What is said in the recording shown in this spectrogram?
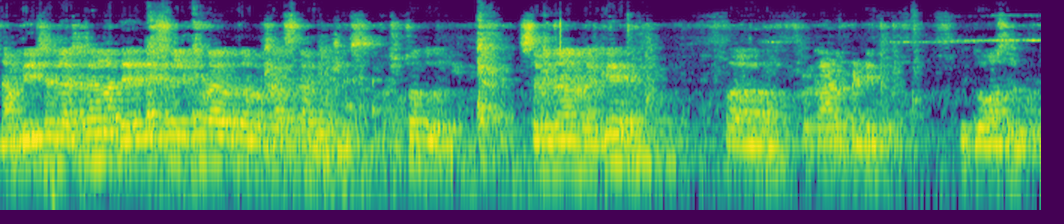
ನಮ್ಮ ದೇಶದಲ್ಲಿ ಅಷ್ಟೆಲ್ಲ ಬೇರೆ ದೇಶದಲ್ಲಿ ಕೂಡ ಕಳಿಸ್ತಾರೆ ಅಷ್ಟೊಂದು ಸಂವಿಧಾನ ಬಗ್ಗೆ ಪ್ರಕರಣ ಪಂಡಿತರು ವಿದ್ವಾಂಸರು ಕೂಡ.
